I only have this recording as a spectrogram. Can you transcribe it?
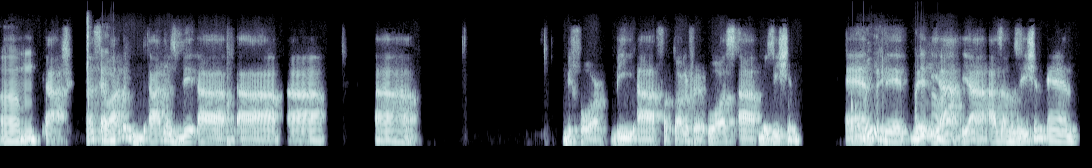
Um, Yeah. Ansel And- Adams, Adams be, uh, uh, uh, uh, before be a photographer was a musician. And Oh, really? the- the- didn't know yeah, yeah, as a musician. And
